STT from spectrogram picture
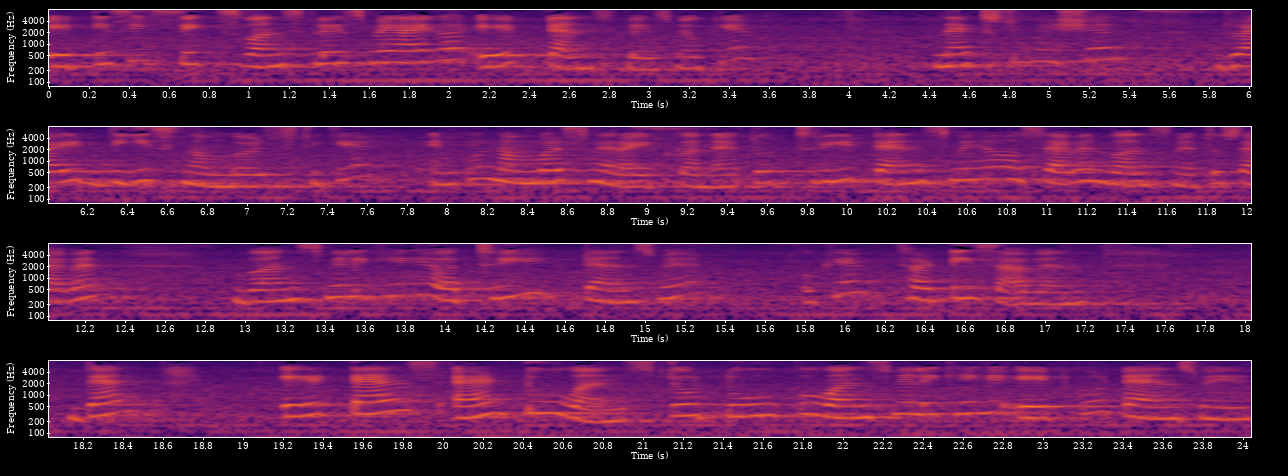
Eighty six six ones place में आएगा, एट टेंस प्लेस में, okay? Next question write these numbers ठीक है? इनको नंबर्स में राइट करना है। तो थ्री टेंस में है और सेवन वंस में। तो सेवन वंस में लिखेंगे और थ्री टेंस में okay thirty seven then eight tens and two ones तो टू को वंस में लिखेंगे एट को टेंस में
